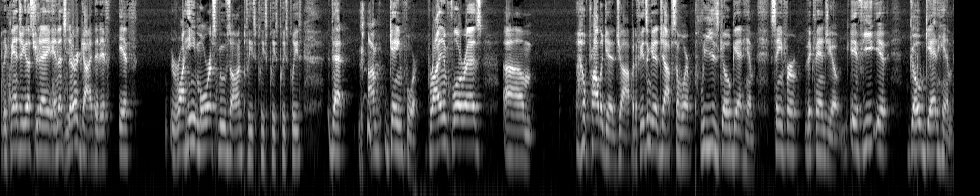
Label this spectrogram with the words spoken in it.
Vic Fangio yesterday, and that's another guy that if if Raheem Morris moves on, please, please, please, please, please, that I'm game for. Brian Flores, um, he'll probably get a job. But if he doesn't get a job somewhere, please go get him. Same for Vic Fangio. If he if, go get him,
